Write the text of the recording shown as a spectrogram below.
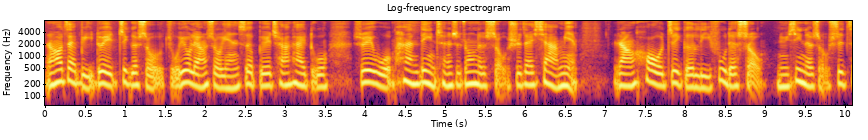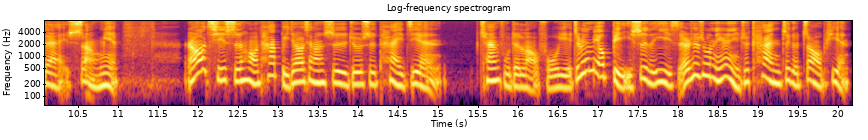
然后再比对这个手左右两手颜色不会差太多，所以我判定陈时中的手是在下面，然后这个李副的手，女性的手是在上面。然后其实哈，它比较像是就是太监。搀扶着老佛爷，这边没有鄙视的意思，而是说，因为你去看这个照片，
